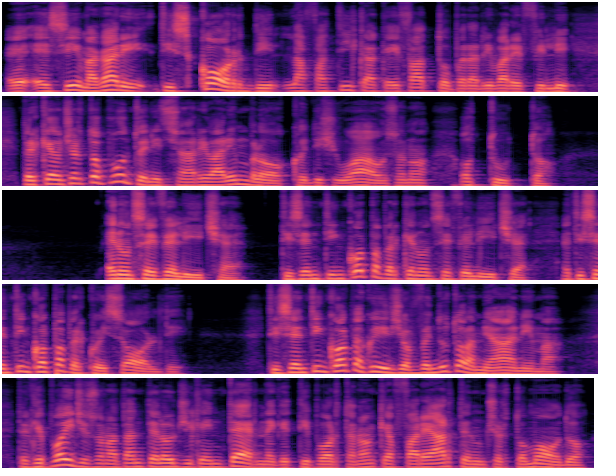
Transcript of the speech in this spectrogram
e, e sì, magari ti scordi la fatica che hai fatto per arrivare fin lì, perché a un certo punto iniziano ad arrivare in blocco e dici wow, sono, ho tutto. E non sei felice. Ti senti in colpa perché non sei felice e ti senti in colpa per quei soldi ti senti in colpa e quindi dici ho venduto la mia anima. Perché poi ci sono tante logiche interne che ti portano anche a fare arte in un certo modo.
